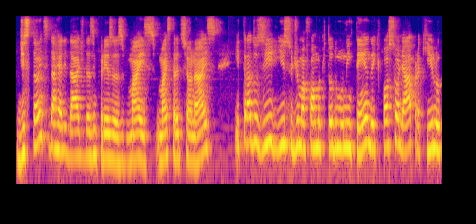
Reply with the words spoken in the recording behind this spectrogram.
distantes da realidade das empresas mais mais tradicionais e traduzir isso de uma forma que todo mundo entenda e que possa olhar para aquilo,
